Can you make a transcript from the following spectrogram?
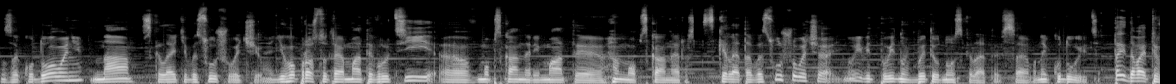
закодовані на скелеті висушувачів. Його просто треба мати в руці, е, в моб-сканері мати моб-сканер скелета висушувача, ну і відповідно вбити одного скелета. Все, вони кодуються. Та й давайте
